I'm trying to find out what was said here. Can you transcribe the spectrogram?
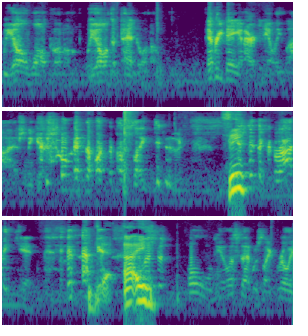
we all walk on them. We all depend on them every day in our daily lives. And he goes and. I was like, dude, See? just did the Karate Kid. Yeah, uh, unless that was like really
